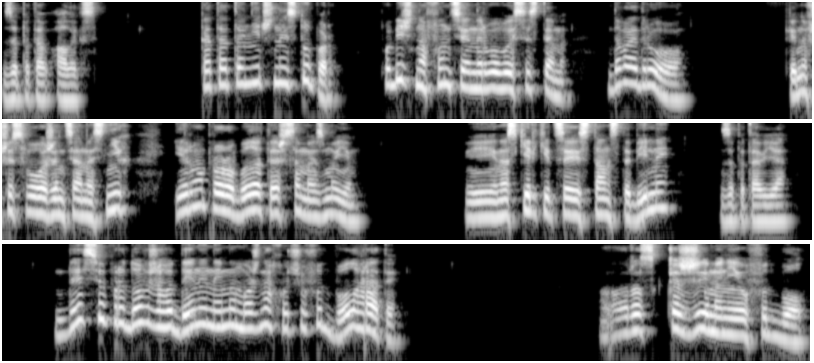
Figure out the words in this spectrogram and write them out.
запитав Алекс. Кататонічний ступор, побічна функція нервової системи. Давай другого. Кинувши свого женця на сніг, Ірма проробила те ж саме з моїм. І наскільки цей стан стабільний? запитав я. Десь упродовж години ними можна хоч у футбол грати. Розкажи мені у футбол,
